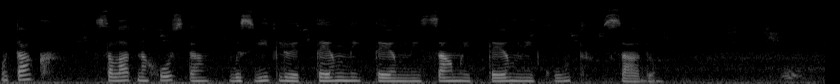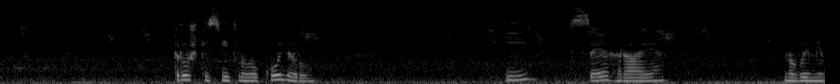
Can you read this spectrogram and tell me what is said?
Отак салатна хоста висвітлює темний, темний, самий темний кут саду. Трошки світлого кольору і все грає новими,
